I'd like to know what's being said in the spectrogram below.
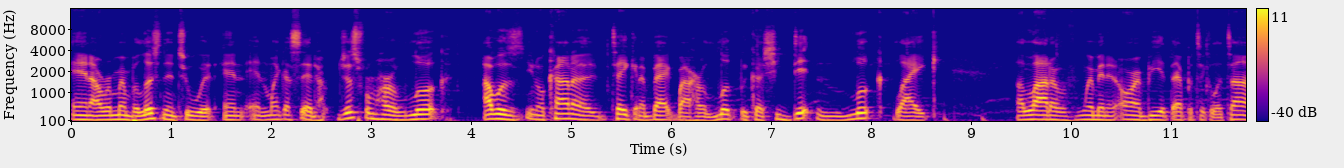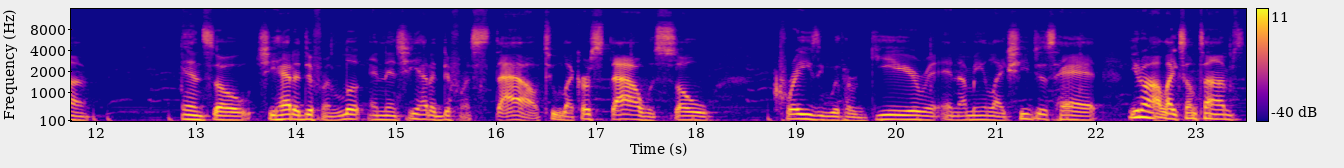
and I remember listening to it, and and like I said, just from her look, I was, you know, kind of taken aback by her look because she didn't look like a lot of women in R&B at that particular time. And so she had a different look and then she had a different style too. Like her style was so crazy with her gear and, and I mean like she just had, you know how like sometimes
